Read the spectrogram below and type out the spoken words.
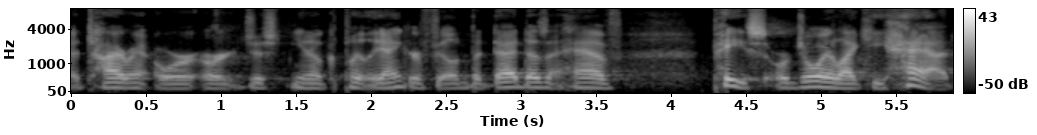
a tyrant or, or just, you know, completely anger filled, but dad doesn't have peace or joy like he had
